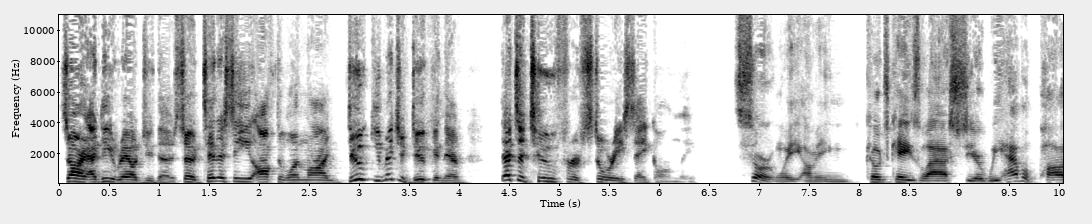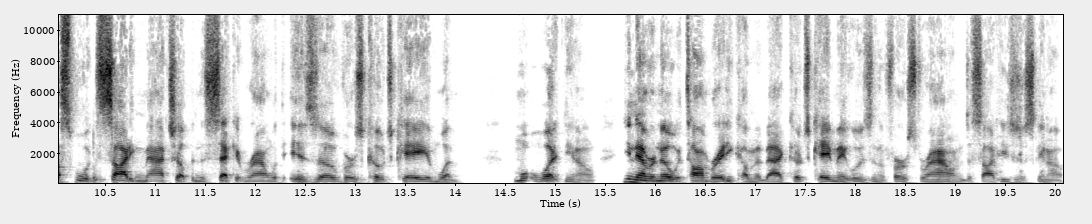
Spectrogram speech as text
Sorry, I derailed you though. So Tennessee off the one line. Duke, you mentioned Duke in there. That's a two for story's sake only. Certainly. I mean, Coach K's last year, we have a possible exciting matchup in the second round with Izzo versus Coach K and what, what, you know, you never know with Tom Brady coming back. Coach K may lose in the first round decide he's just going to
